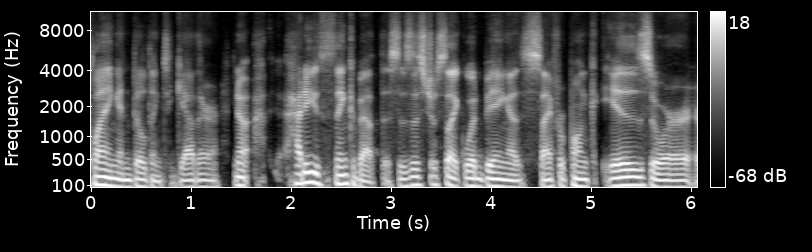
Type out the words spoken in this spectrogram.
playing and building together. You know, how do you think about this? Is this just like what being a cypherpunk is, or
